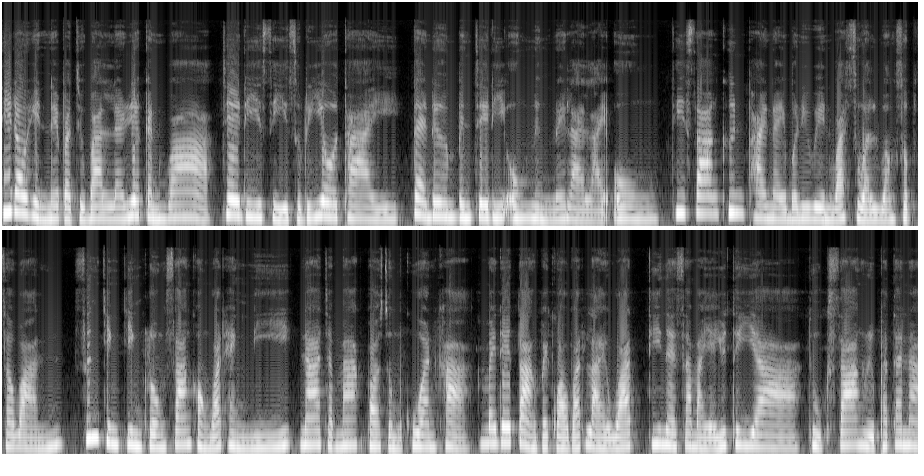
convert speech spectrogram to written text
ที่เราเห็นในปัจจุบันและเรียกกันว่า เจดีสีสุริโยไทย แต่เดิมเป็นเจดีองค์หนึ่งในหลาย ๆ องค์ ที่สร้างขึ้นภายในบริเวณวัดสวนหลวงศพสวรรค์ ซึ่งจริง ๆ โครงสร้างของวัดแห่งนี้น่าจะมากพอสมควรค่ะ ไม่ได้ต่างไปกว่าวัดหลายวัดที่ในสมัยอยุธยา ถูกสร้างหรือพัฒนา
